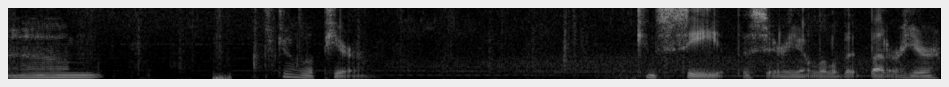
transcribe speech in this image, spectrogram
Um, let's go up here. Can see this area a little bit better here.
